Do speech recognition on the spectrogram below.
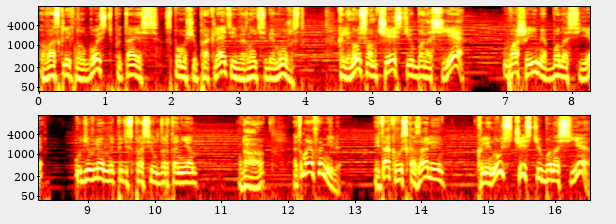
Воскликнул гость, пытаясь с помощью проклятий вернуть себе мужество. Клянусь вам честью, Бонасье! Ваше имя Бонасье? Удивленно переспросил Д'Артаньян. Да, это моя фамилия. Итак, вы сказали «Клянусь честью Бонасье».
